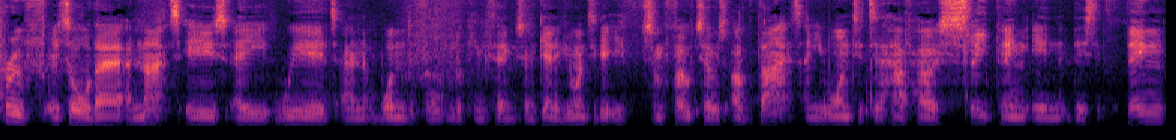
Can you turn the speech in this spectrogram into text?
proof it's all there and that is a weird and wonderful looking thing so again if you want to get you some photos of that and you wanted to have her sleeping in this thing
